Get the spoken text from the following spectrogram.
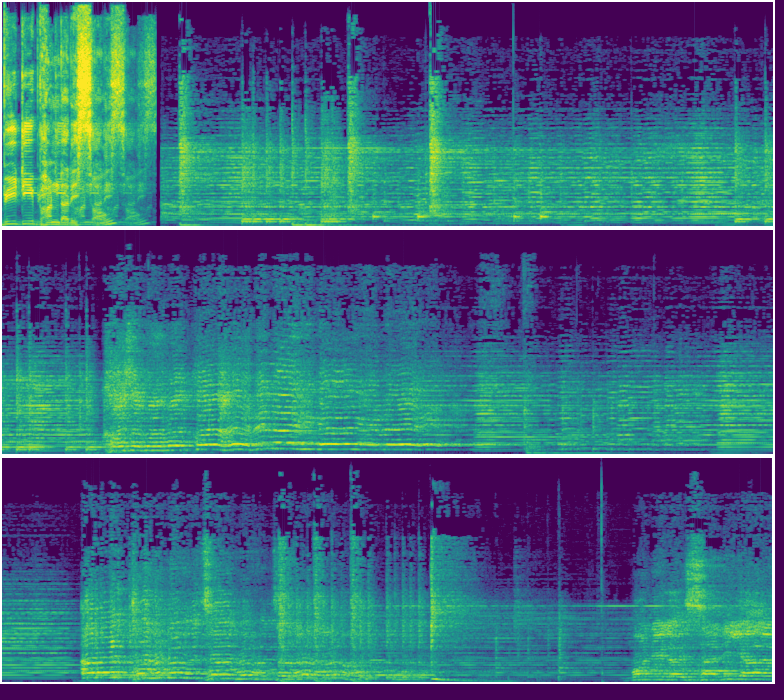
BD ভান্ডারি song মনে লয় সারিয়া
